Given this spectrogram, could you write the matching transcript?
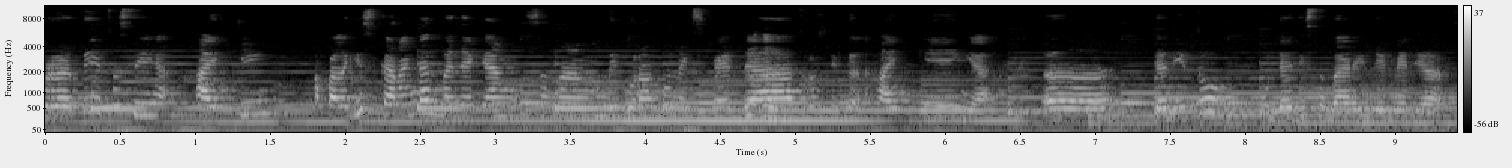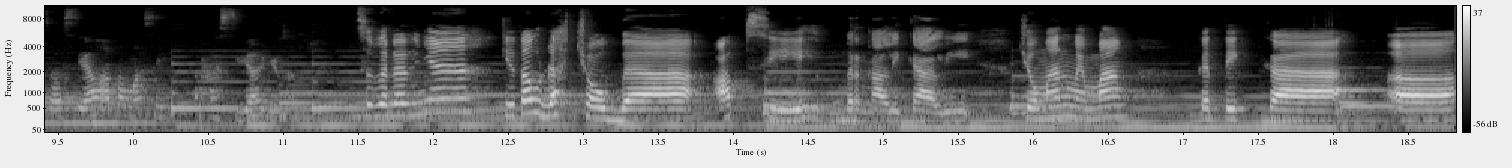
berarti itu sih hiking apalagi sekarang kan banyak yang senang liburan tuh naik sepeda terus juga hiking ya Eh, dan itu udah disebarin di media sosial atau masih rahasia gitu Sebenarnya kita udah coba up sih berkali-kali. Cuman memang ketika eh,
